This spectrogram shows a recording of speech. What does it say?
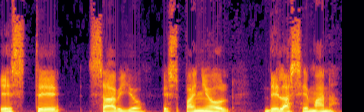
este sabio español de la semana.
